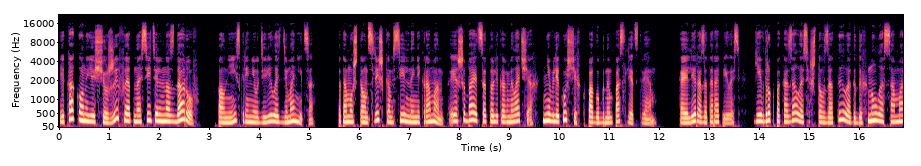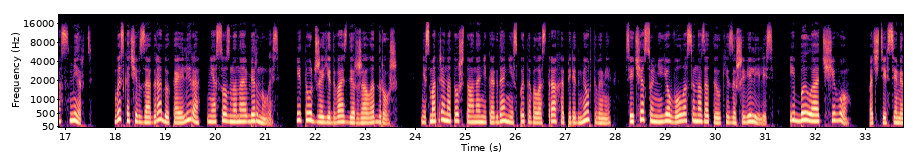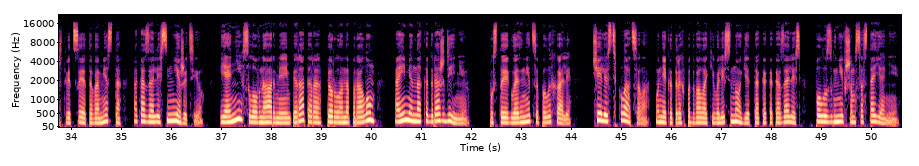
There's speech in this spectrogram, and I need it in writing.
И как он еще жив и относительно здоров? Вполне искренне удивилась демоница. Потому что он слишком сильный некромант и ошибается только в мелочах, не влекущих к пагубным последствиям. Кайлира заторопилась. Ей вдруг показалось, что в затылок дыхнула сама смерть. Выскочив за ограду, Кайлира неосознанно обернулась и тут же едва сдержала дрожь. Несмотря на то, что она никогда не испытывала страха перед мертвыми, сейчас у нее волосы на затылке зашевелились. И было от чего. Почти все мертвецы этого места оказались нежитью. И они, словно армия императора, перла на пролом, а именно к ограждению. Пустые глазницы полыхали, челюсть клацала, у некоторых подволакивались ноги, так как оказались в полусгнившем состоянии.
